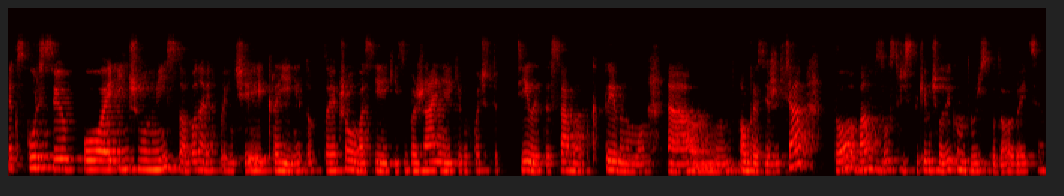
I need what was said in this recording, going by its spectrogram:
екскурсію по іншому місту, або навіть по іншій країні. Тобто, якщо у вас є якісь бажання, які ви хочете втілити саме в активному е, образі життя, то вам зустріч з таким чоловіком дуже сподобається.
